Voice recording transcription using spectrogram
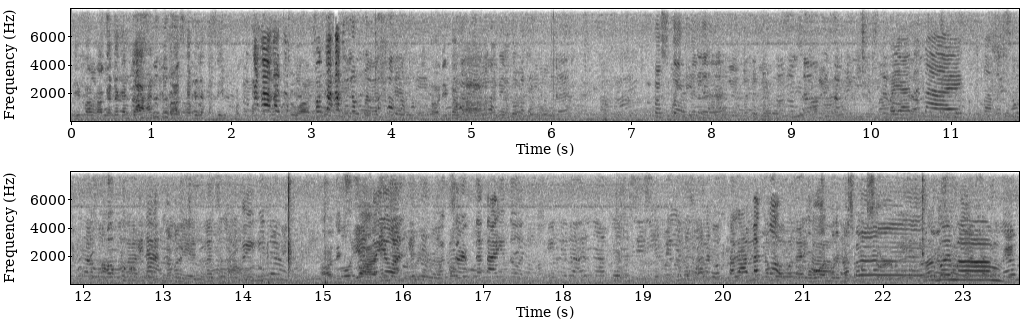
Di ba? Maganda-gandahan, di ba? Sabi na kasi Pagkakadulok pagkakadulok mo O, di ba ba? Mamaya na, Nay. Okay na. O, next one. ngayon. Mag-serve na tayo doon. Salamat po. Turuan mo rin ba sa mag-serve? Bye-bye, ma'am. Ko.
